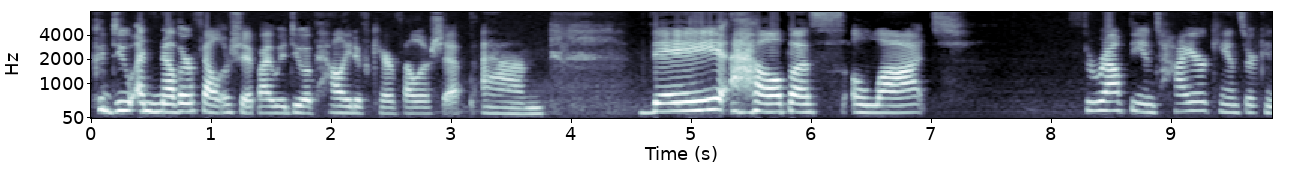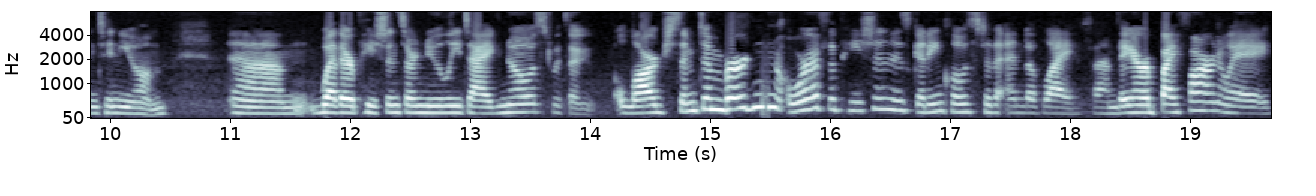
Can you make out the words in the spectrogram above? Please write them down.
could do another fellowship, I would do a palliative care fellowship. Um, they help us a lot throughout the entire cancer continuum. Um, whether patients are newly diagnosed with a, a, large symptom burden or if the patient is getting close to the end of life. Um, they are by far and away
